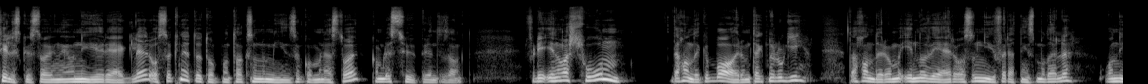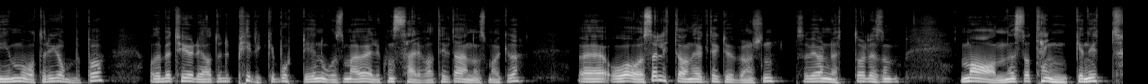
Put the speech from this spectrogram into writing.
tilskuddsordninger og nye regler, også knyttet opp mot taksonomien som kommer neste år, kan bli superinteressant. Fordi innovasjon, det handler ikke bare om teknologi. Det handler om å innovere også nye forretningsmodeller og nye måter å jobbe på. Og det betyr det at du pirker borti noe som er veldig konservativt i eiendomsmarkedet. Eh, og også litt i arkitekturbransjen. Så vi er nødt til å liksom manes til å tenke nytt,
